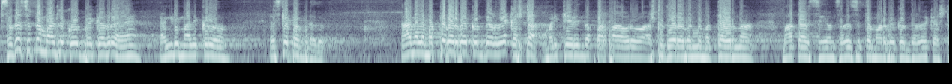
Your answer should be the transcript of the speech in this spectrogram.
ಸದಸ್ಯತ್ವ ಮಾಡ್ಲಿಕ್ಕೆ ಹೋಗ್ಬೇಕಾದ್ರೆ ಅಂಗಡಿ ಮಾಲೀಕರು ಎಸ್ಕೇಪ್ ಆಗಿಬಿಡೋದು. ಆಮೇಲೆ ಮತ್ತೆ ಬರಬೇಕು ಅಂತ ಹೇಳಿದ್ರೆ ಕಷ್ಟ. ಮಡಿಕೇರಿಯಿಂದ ಪಾಪ ಅವರು ಅಷ್ಟು ದೂರ ಬಂದು ಮತ್ತೆ ಅವ್ರನ್ನ ಮಾತಾಡಿಸಿ ಒಂದು ಸದಸ್ಯತ್ವ ಮಾಡಬೇಕು ಅಂತ ಹೇಳಿದ್ರೆ ಕಷ್ಟ.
